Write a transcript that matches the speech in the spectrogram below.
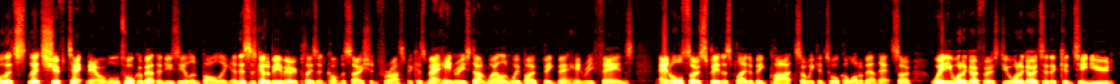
Well, let's let's shift tack now, and we'll talk about the New Zealand bowling. And this is going to be a very pleasant conversation for us because Matt Henry's done well, and we're both big Matt Henry fans, and also spin has played a big part, so we can talk a lot about that. So, where do you want to go first? Do you want to go to the continued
